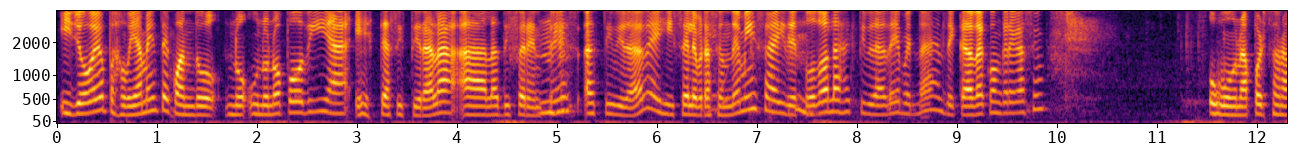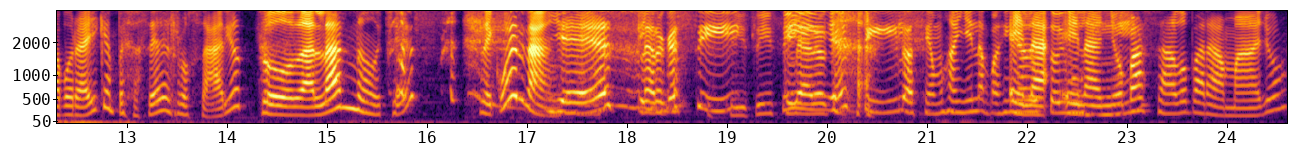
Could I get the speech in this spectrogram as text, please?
Y yo veo, pues obviamente cuando no, uno no podía este, asistir a, la- a las diferentes actividades y celebración de misa y de todas las actividades, ¿verdad? De cada congregación, hubo una persona por ahí que empezó a hacer el rosario todas las noches. ¿Recuerdan? Yes, claro que sí. Sí, sí, sí. Claro que sí, lo hacíamos ahí en la página El, de Soy el Mujer. año pasado para mayo,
